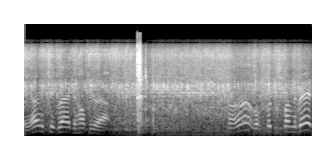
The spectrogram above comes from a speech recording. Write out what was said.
We're only too glad to help you out. Alright, we'll put this one to bed.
